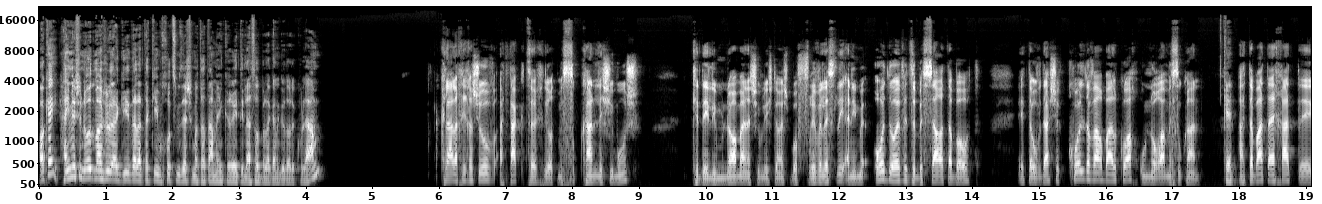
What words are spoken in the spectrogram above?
אוקיי האם יש לנו עוד משהו להגיד על עתקים חוץ מזה שמטרתם העיקרית היא לעשות בלאגן גדול לכולם? הכלל הכי חשוב עתק צריך להיות מסוכן לשימוש כדי למנוע מאנשים להשתמש בו פריבלסלי אני מאוד אוהב את זה בשר הטבעות את העובדה שכל דבר בעל כוח הוא נורא מסוכן. כן. הטבעת האחת אה,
